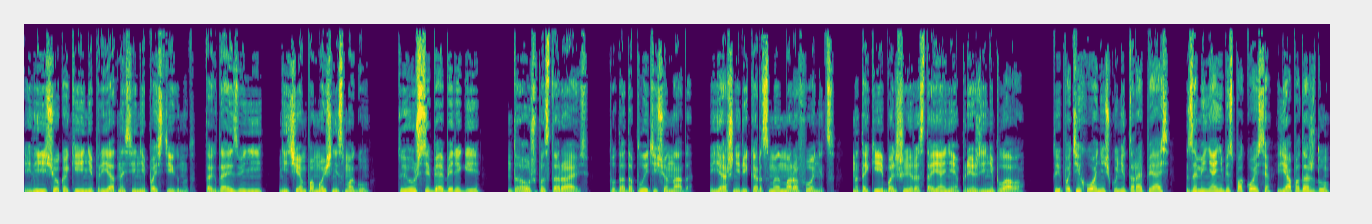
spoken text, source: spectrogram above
Или еще какие неприятности не постигнут. Тогда извини, ничем помочь не смогу. Ты уж себя береги. Да уж постараюсь. Туда доплыть еще надо. Я ж не рекордсмен-марафонец. На такие большие расстояния прежде не плавал. Ты потихонечку, не торопясь. За меня не беспокойся, я подожду.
